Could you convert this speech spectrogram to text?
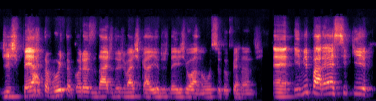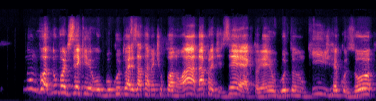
desperta muita curiosidade dos vascaínos desde o anúncio do Fernando. É, e me parece que não vou, não vou dizer que o Guto era exatamente o plano A, dá para dizer, Hector, e aí o Guto não quis, recusou,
